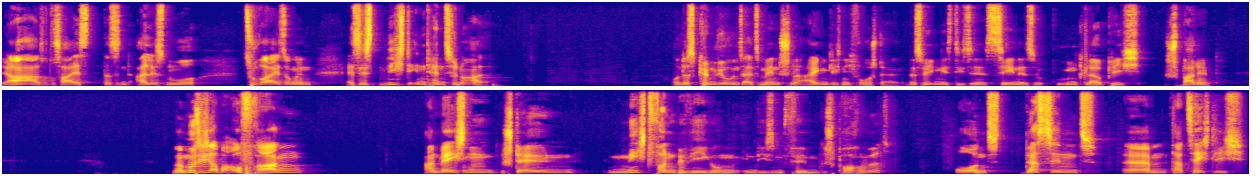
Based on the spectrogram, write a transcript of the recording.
Ja, also das heißt, das sind alles nur Zuweisungen. Es ist nicht intentional. Und das können wir uns als Menschen eigentlich nicht vorstellen. Deswegen ist diese Szene so unglaublich spannend. Man muss sich aber auch fragen, an welchen Stellen nicht von Bewegung in diesem Film gesprochen wird. Und das sind ähm, tatsächlich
